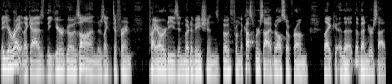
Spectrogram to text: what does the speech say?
you're right. Like as the year goes on, there's like different priorities and motivations, both from the customer side, but also from like the, the vendor side.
